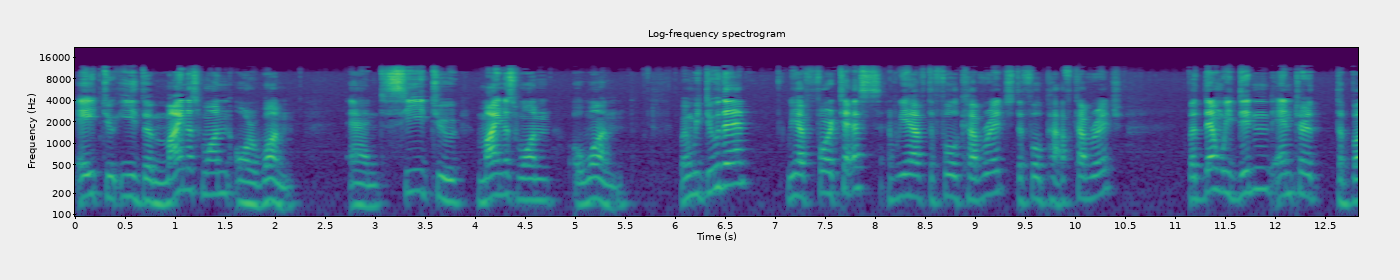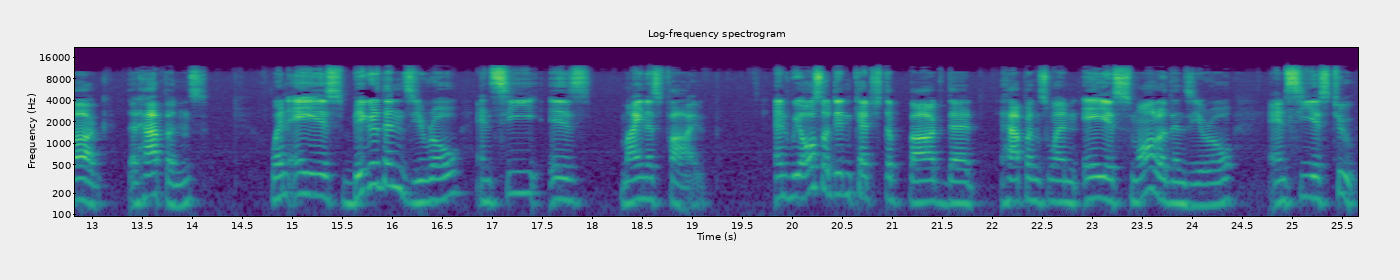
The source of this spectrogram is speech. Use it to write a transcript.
A to either minus 1 or 1 and C to minus 1 or 1. When we do that, we have four tests and we have the full coverage, the full path coverage. But then we didn't enter the bug that happens when A is bigger than 0 and C is minus 5. And we also didn't catch the bug that happens when A is smaller than 0 and C is 2.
